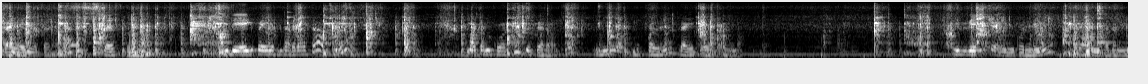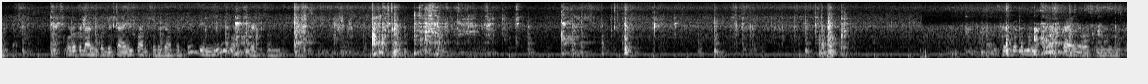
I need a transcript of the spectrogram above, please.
ఫ్రై అయ్యేటట్టుగా చేసుకున్నాను ఇది వేగిపోయిన తర్వాత అప్పుడు మటన్ కూరకి చూపారు ముందు ముక్కల్ని ఫ్రై చేసుకుందాం. ఇవి వేసాయి చేయాలనుకోండి బాగుంటుంది అనమాట ఉడకడానికి కొద్ది టైం పడుతుంది కాబట్టి దీన్ని ఉడక పెట్టుకుందాం. దగ్గర మనకి ఫ్రై అవుతుందన్నమాట.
